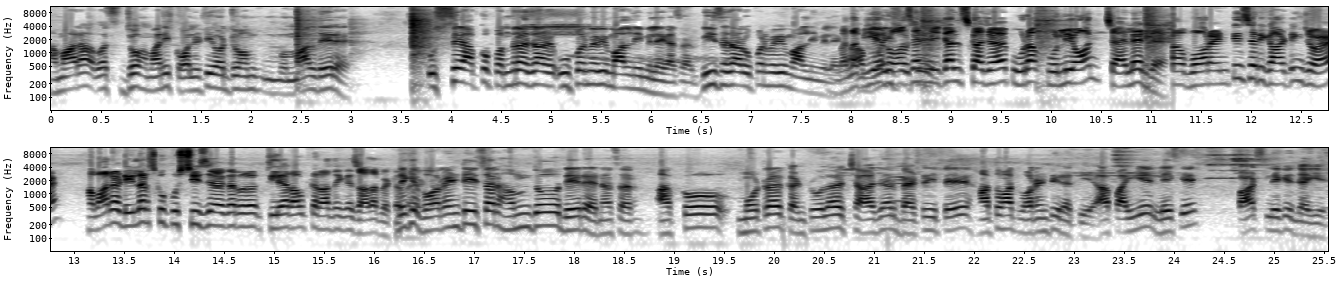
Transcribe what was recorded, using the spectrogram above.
हमारा बस जो हमारी क्वालिटी और जो हम माल दे रहे हैं उससे आपको पंद्रह हज़ार ऊपर में भी माल नहीं मिलेगा सर। बीस हज़ार ऊपर में भी माल नहीं मिलेगा। मतलब ये व्हीकल्स का जो है पूरा फुली ऑन चैलेंज है। वारंटी से रिगार्डिंग जो है हमारे डीलर्स को कुछ चीज़ें अगर क्लियर आउट करा देंगे ज़्यादा बेटर देखिए वारंटी सर हम जो दे रहे हैं ना सर आपको मोटर कंट्रोलर चार्जर बैटरी पे हाथों हाथ वारंटी रहती है। आप आइए लेके पार्ट्स लेके जाइए।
